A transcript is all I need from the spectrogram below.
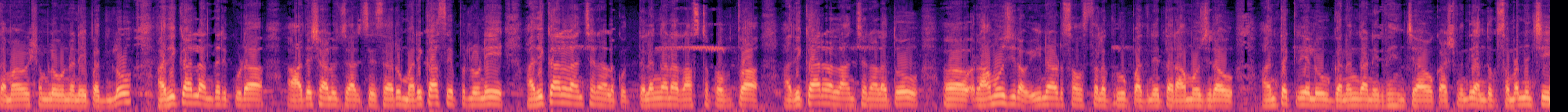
సమావేశంలో ఉన్న నేపథ్యంలో అధికారులందరికీ కూడా ఆదేశాలు జారీ చేశారు. మరి కాసేపట్లోనే అధికార లాంఛనాలకు తెలంగాణ రాష్ట్ర ప్రభుత్వ అధికార లాంఛనాలతో రామోజీరావు ఈనాడు సంస్థల గ్రూప్ అధినేత రామోజీరావు అంత్యక్రియలు ఘనంగా నిర్వహించే అవకాశం ఉంది. అందుకు సంబంధించి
